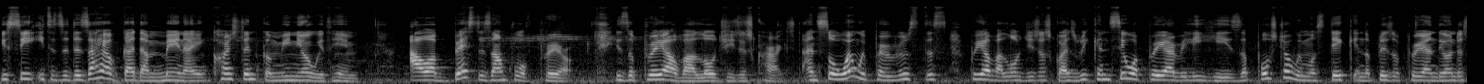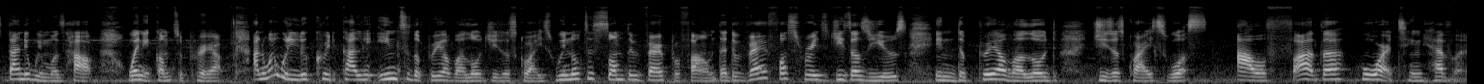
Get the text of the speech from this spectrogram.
You see, it is the desire of God that men are in constant communion with Him. Our best example of prayer is the prayer of our Lord Jesus Christ. And so when we peruse this prayer of our Lord Jesus Christ, we can see what prayer really is, the posture we must take in the place of prayer, and the understanding we must have when it comes to prayer. And when we look critically into the prayer of our Lord Jesus Christ, we notice something very profound that the very first phrase Jesus used in the prayer of our Lord Jesus Christ was our Father who art in heaven.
